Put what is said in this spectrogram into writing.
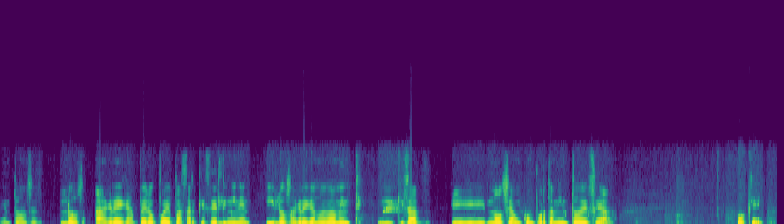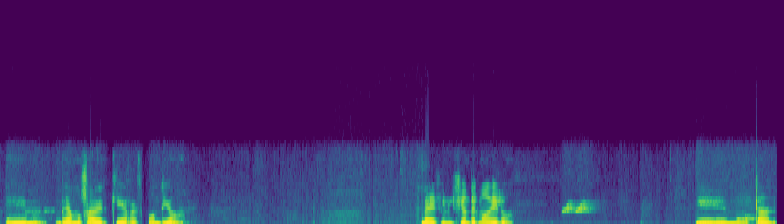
entonces los agrega, pero puede pasar que se eliminen y los agrega nuevamente y quizás eh, no sea un comportamiento deseado. Ok, em, veamos a ver qué respondió. La definición del modelo. Em, tan.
